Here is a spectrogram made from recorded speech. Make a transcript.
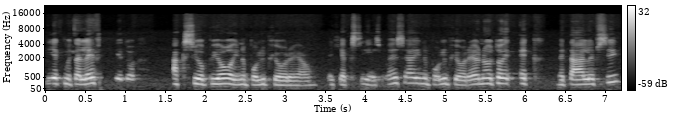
Ή εκμεταλλεύσου και το αξιοποιώ είναι πολύ πιο ωραίο. Έχει αξίες μέσα, είναι πολύ πιο ωραίο. Ενώ το εκμετάλλευση,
